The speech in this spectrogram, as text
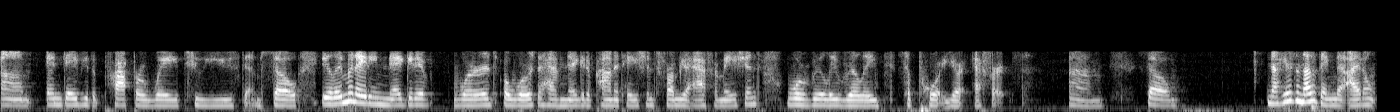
um, and gave you the proper way to use them. So, eliminating negative words or words that have negative connotations from your affirmations will really, really support your efforts. Um, so, now here's another thing that I don't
